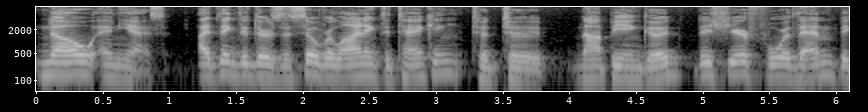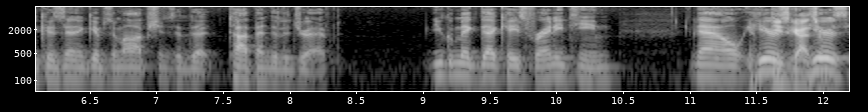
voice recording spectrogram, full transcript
No and yes. I think that there's a silver lining to tanking, to, to not being good this year for them, because then it gives them options at the top end of the draft. You can make that case for any team. Now, here's guys are- here's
